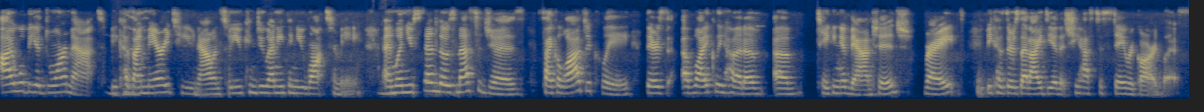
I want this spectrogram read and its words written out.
I will be a doormat because mm-hmm. I'm married to you now. And so you can do anything you want to me. And when you send those messages psychologically, there's a likelihood of, of taking advantage, right? Because there's that idea that she has to stay regardless.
